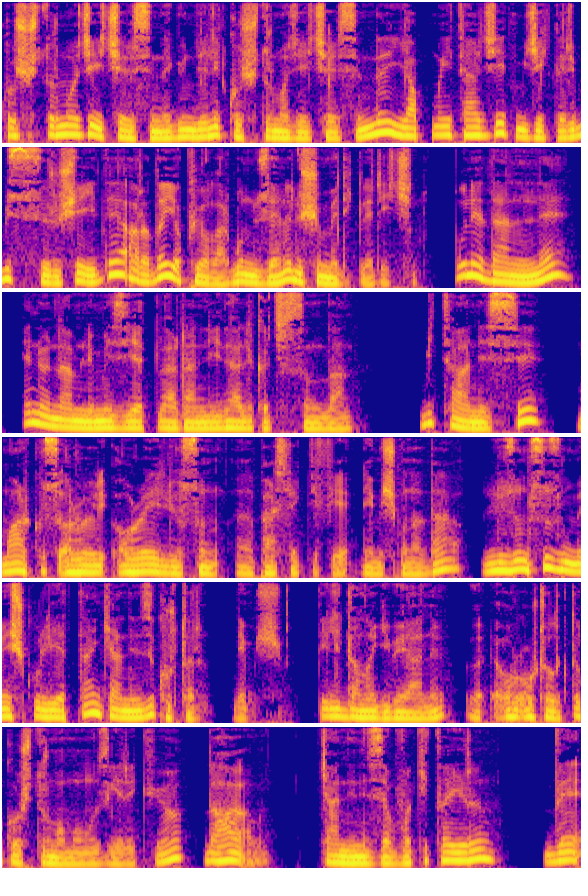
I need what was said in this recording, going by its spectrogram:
koşuşturmaca içerisinde, gündelik koşuşturmaca içerisinde yapmayı tercih etmeyecekleri bir sürü şeyi de arada yapıyorlar bunun üzerine düşünmedikleri için. Bu nedenle en önemli meziyetlerden liderlik açısından bir tanesi Marcus Aurelius'un e, perspektifi demiş buna da. Lüzumsuz meşguliyetten kendinizi kurtarın demiş. deli dana gibi yani ortalıkta koşturmamamız gerekiyor. Daha kendinize vakit ayırın ve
